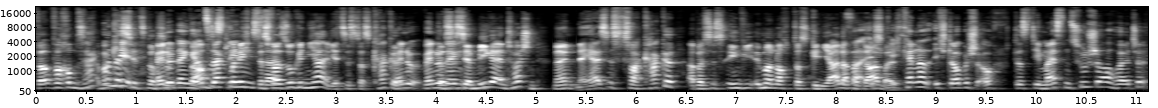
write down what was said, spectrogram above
wa- warum sagt Aber man das okay, jetzt noch wenn so? du dein warum sagt man nicht, das war so genial, jetzt ist das Kacke. Wenn du- wenn du das ist ja mega enttäuschend. Nein, naja, es ist zwar Kacke, aber es ist irgendwie immer noch das Geniale von Aber ich, damals. ich, kann das, ich glaube auch, dass die meisten Zuschauer heute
